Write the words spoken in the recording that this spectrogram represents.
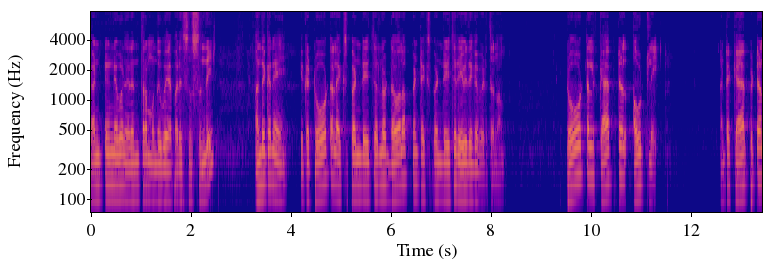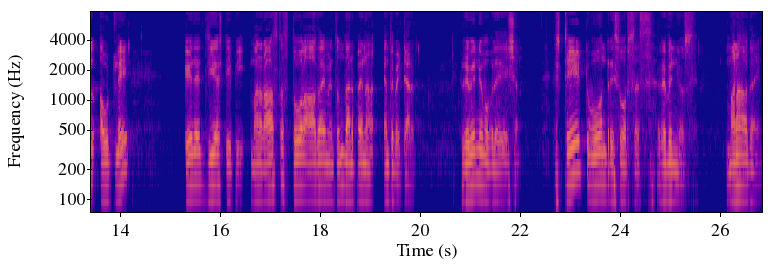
కంటిన్యూగా నిరంతరం ముందుకు పోయే పరిస్థితి వస్తుంది. అందుకనే ఇక టోటల్ ఎక్స్పెండిచర్లో డెవలప్మెంట్ ఎక్స్పెండిచర్ ఏ విధంగా పెడుతున్నాం? టోటల్ క్యాపిటల్ అవుట్లే అంటే క్యాపిటల్ అవుట్లే ఏదైతే జిఎస్టిపి మన రాష్ట్ర స్థూల ఆదాయం ఎంత ఉందో దానిపైన ఎంత పెట్టారు? Revenue mobilization state own resources revenues మన ఆదాయం.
